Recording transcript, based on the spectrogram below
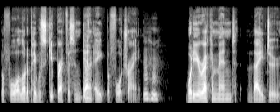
before, a lot of people skip breakfast and don't eat before training. hmm What do you recommend they do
